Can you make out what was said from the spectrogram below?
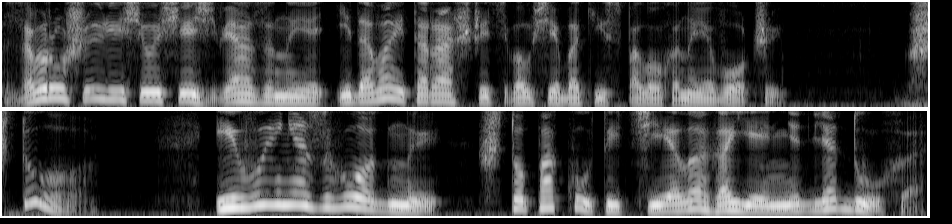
Заварушыліся усе звязаныя і давай тарашчыць ва ўсе бакі спалоханыя вочы что і вы не згодны што пакуты цела гаення для духа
